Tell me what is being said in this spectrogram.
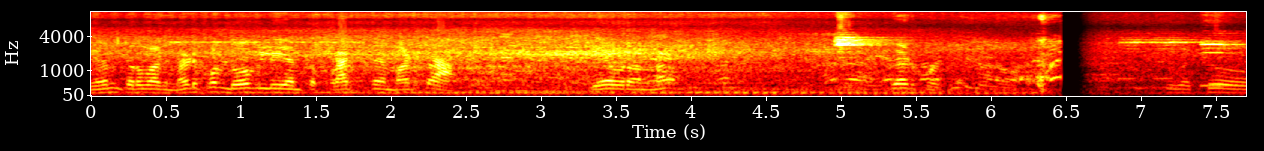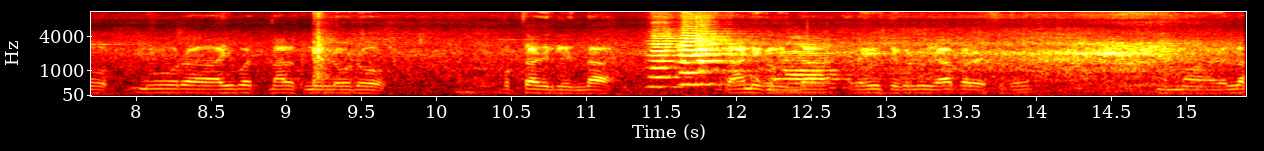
ನಿರಂತರವಾಗಿ ನಡ್ಕೊಂಡು ಹೋಗಲಿ ಅಂತ ಪ್ರಾರ್ಥನೆ ಮಾಡ್ತಾ ದೇವರನ್ನು ಬೇಡ್ಕೊಳ್ತೀವಿ ಇವತ್ತು ನೂರ ಐವತ್ನಾಲ್ಕನೇ ಲೋಡು ಭಕ್ತಾದಿಗಳಿಂದ ದಾನಿಗಳಿಂದ ರೈತಗಳು ವ್ಯಾಪಾರಸ್ಥರು, ನಮ್ಮ ಎಲ್ಲ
